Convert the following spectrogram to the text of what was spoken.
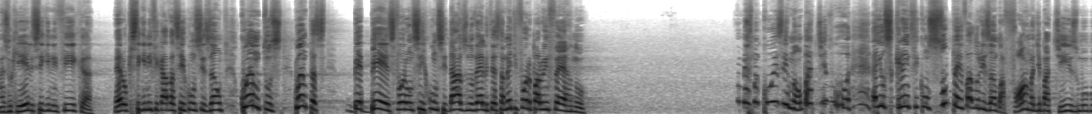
Mas o que ele significa era o que significava a circuncisão. Quantos, quantas bebês foram circuncidados no Velho Testamento e foram para o inferno? A mesma coisa, irmão. Batismo. Aí os crentes ficam supervalorizando a forma de batismo,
